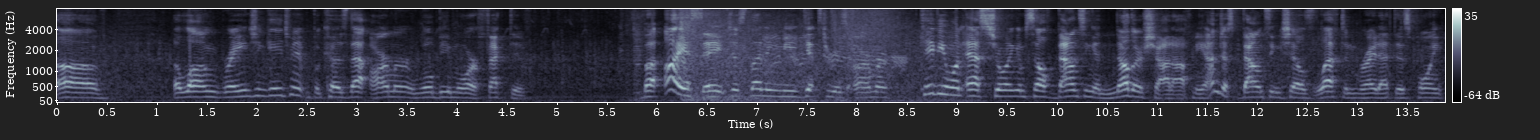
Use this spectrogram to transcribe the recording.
of a long range engagement because that armor will be more effective. But IS-8, just letting me get through his armor, KV1S showing himself bouncing another shot off me. I'm just bouncing shells left and right at this point.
